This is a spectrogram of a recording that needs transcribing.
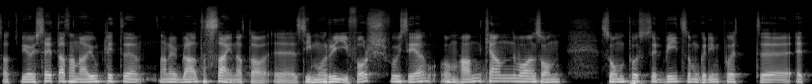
Så att vi har ju sett att han har gjort lite, han har ju bland annat signat då eh, Simon Ryfors, får vi se om han kan vara en sån, sån pusselbit som går in på ett, eh, ett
